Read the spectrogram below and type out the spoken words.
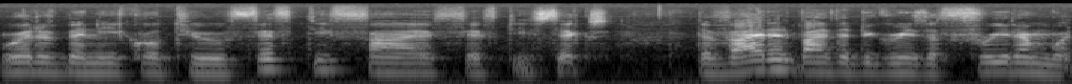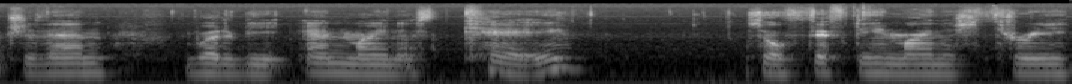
would have been equal to 5556 divided by the degrees of freedom, which then would be n minus k. So 15 minus 3,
